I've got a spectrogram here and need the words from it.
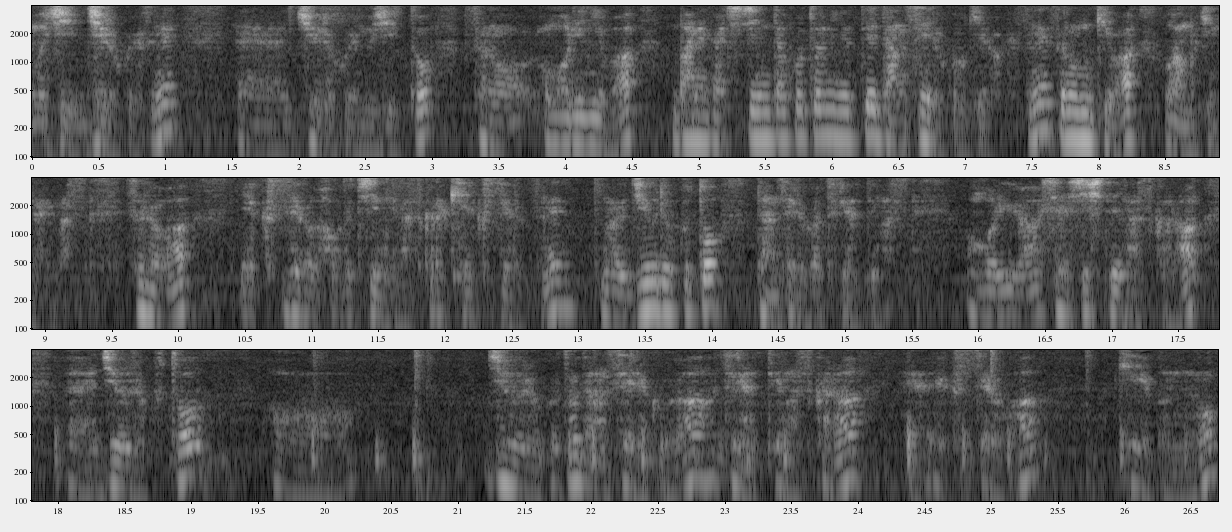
mg 重力ですね。重力 mg とその重りにはバネが縮んだことによって弾性力を受けるわけですね。その向きは上向きになります。それは x0 ほど縮んでいますから kx0 ですね。つまり重力と弾性力が釣り合っています。重りが静止していますから、重力と重力と弾性力がずれ合っていますから、えー、x0 は k 分の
